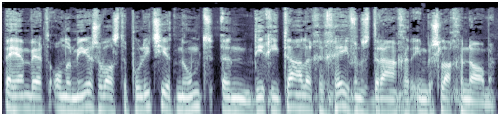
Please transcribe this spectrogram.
Bij hem werd onder meer, zoals de politie het noemt, een digitale gegevensdrager in beslag genomen.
